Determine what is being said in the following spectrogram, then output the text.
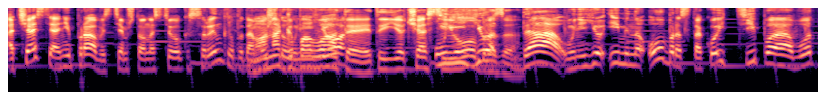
Отчасти они правы с тем, что она стелка с рынка, потому Но что она гоповатая, нее... это ее часть ее образа. Да, у нее именно образ такой типа вот,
